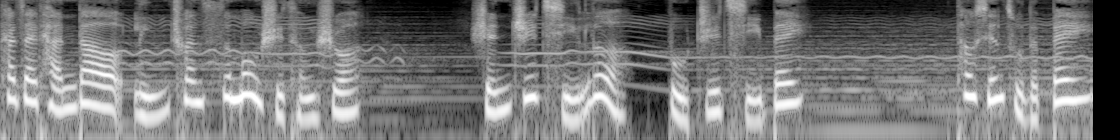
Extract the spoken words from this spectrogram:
他在谈到临川思梦时曾说：“人知其乐，不知其悲。”汤显祖的悲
